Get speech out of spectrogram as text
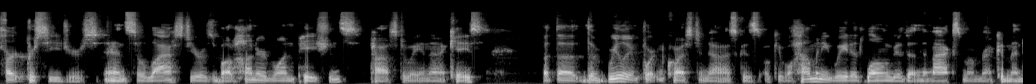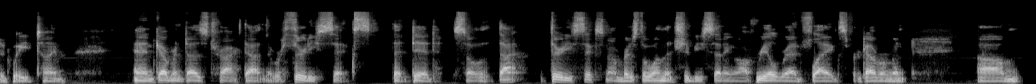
heart procedures, and so last year was about 101 patients passed away in that case. But the the really important question to ask is, okay, well, how many waited longer than the maximum recommended wait time? And government does track that and there were 36 that did. So that 36 number is the one that should be setting off real red flags for government. Um,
